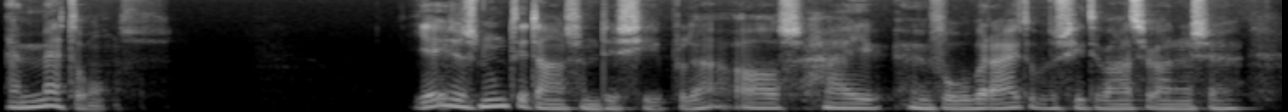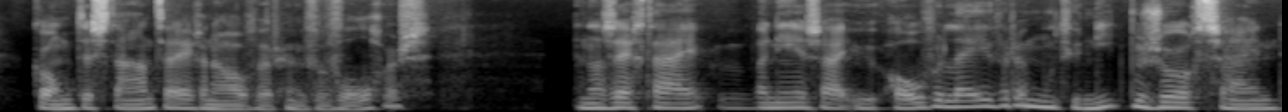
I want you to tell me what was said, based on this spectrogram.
en met ons. Jezus noemt dit aan zijn discipelen als hij hun voorbereidt op de situatie waarin ze komen te staan tegenover hun vervolgers. En dan zegt hij: Wanneer zij u overleveren, moet u niet bezorgd zijn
